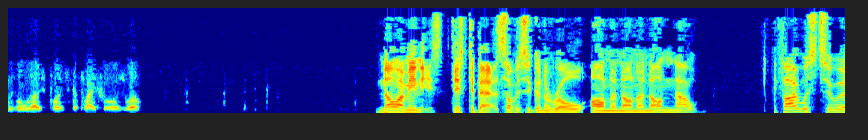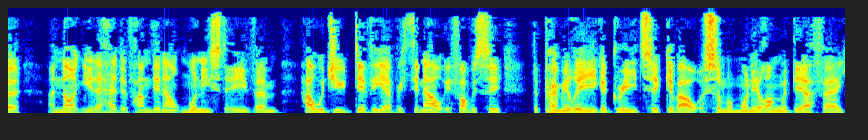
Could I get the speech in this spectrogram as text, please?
with all those points to play for as well. No, I mean, it's, this debate is obviously going to roll on and on and on. Now, if I was to uh, anoint you the head of handing out money, Steve, um, how would you divvy everything out if obviously the Premier League agreed to give out a sum of money along with the FA?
